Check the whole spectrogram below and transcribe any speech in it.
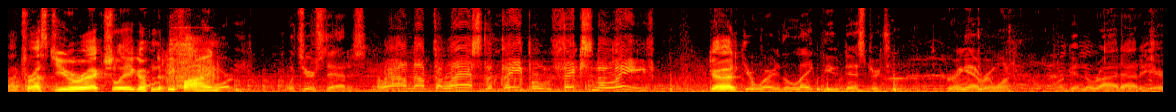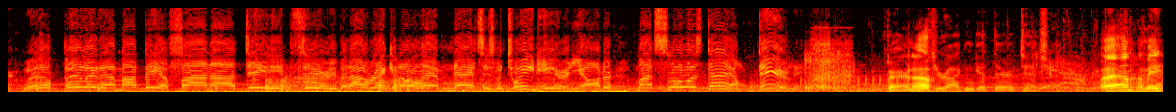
I trust you are actually going to be fine. Morton, what's your status? Round up the last of the people and fixing to leave. Good. Make your way to the Lakeview District. Bring everyone. We're getting a ride out of here. Well, Billy, that might be a fine idea in theory, but I reckon all them Nazis between here and yonder might slow us down dearly. Fair enough. Sure I can get their attention. Well, I mean,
